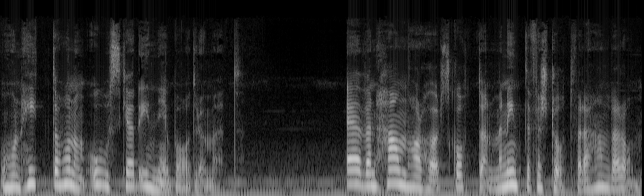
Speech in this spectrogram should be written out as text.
Och hon hittar honom oskadd inne i badrummet. Även han har hört skotten men inte förstått vad det handlar om.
